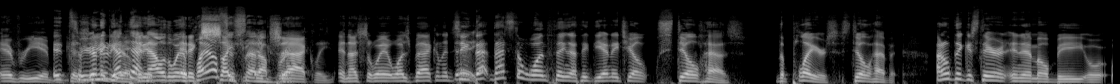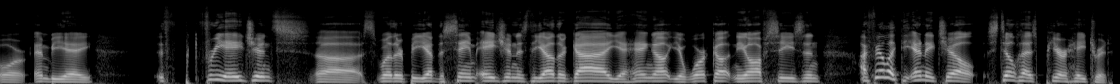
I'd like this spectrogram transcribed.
every year because So you're gonna get that it- now with the way the playoffs are set up, Rick. Exactly, and that's the way it was back in the day. See, that that's the one thing I think the NHL still has. The players still have it. I don't think it's there in MLB or, or NBA. If free agents, uh, whether it be you have the same agent as the other guy, you hang out, you work out in the off season. I feel like the NHL still has pure hatred.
